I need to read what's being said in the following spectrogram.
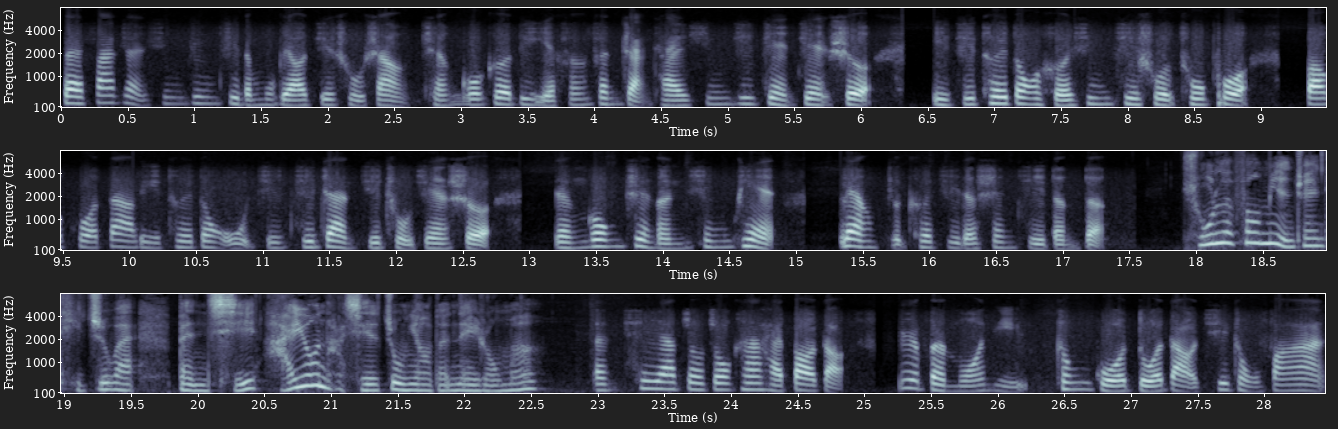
在发展新经济的目标基础上，全国各地也纷纷展开新基建建设，以及推动核心技术突破，包括大力推动 5G 基站基础建设、人工智能芯片、量子科技的升级等等。除了封面专题之外，本期还有哪些重要的内容吗？本期亚洲周刊还报道，日本模拟中国夺岛七种方案。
